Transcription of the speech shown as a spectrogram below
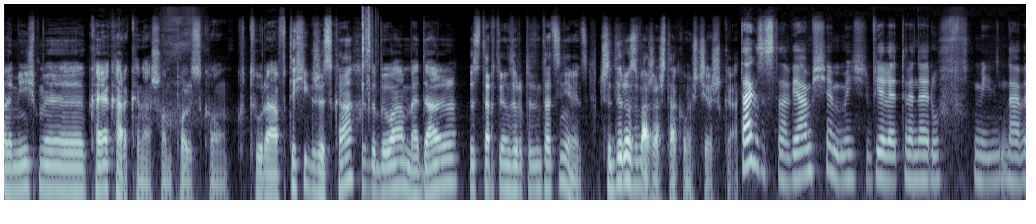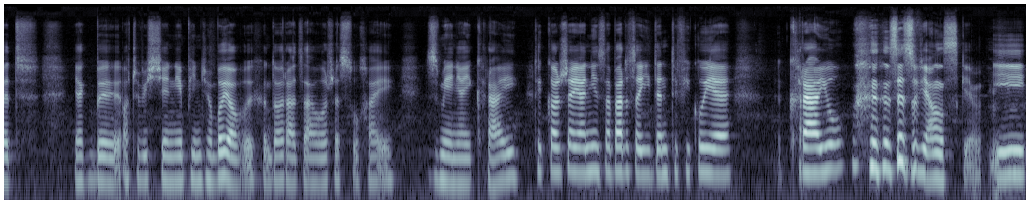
Ale mieliśmy kajakarkę naszą polską, która w tych igrzyskach zdobyła medal startując w reprezentacji Niemiec. Czy ty rozważasz taką ścieżkę? Tak, zastanawiałam się. Myśl, wiele trenerów mi nawet jakby oczywiście nie pięciobojowych doradzało, że słuchaj, zmieniaj kraj. Tylko, że ja nie za bardzo identyfikuję kraju ze związkiem. I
